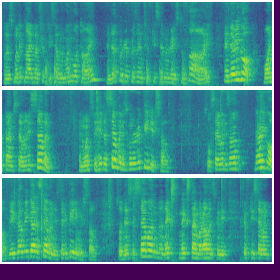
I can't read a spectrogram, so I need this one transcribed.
So let's multiply by 57 one more time, and that would represent 57 raised to 5. And there you go, 1 times 7 is 7. And once we hit a 7, it's going to repeat itself. So 7 is on there you go. We got we got a seven. It's repeating itself. So this is seven. The next next time around it's going to be fifty-seven.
